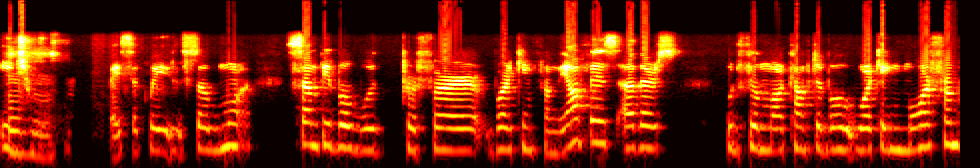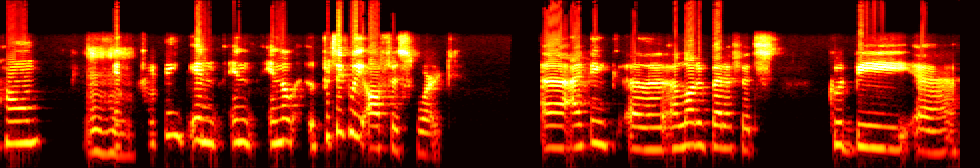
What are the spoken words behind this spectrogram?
each mm-hmm. basically so more some people would prefer working from the office others would feel more comfortable working more from home mm-hmm. and i think in in in a, particularly office work uh, i think uh, a lot of benefits could be uh,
